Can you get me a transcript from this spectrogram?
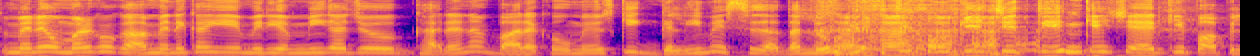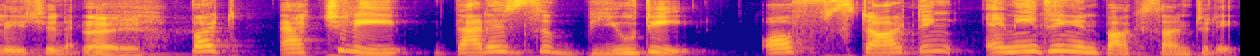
तो मैंने उमर को कहा मैंने कहा ये मेरी अम्मी का जो घर है ना बारह कऊ में उसकी गली में इससे ज़्यादा लोग होंगे जितनी इनके शहर की पॉपुलेशन है. But actually that is the beauty of starting anything in Pakistan today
